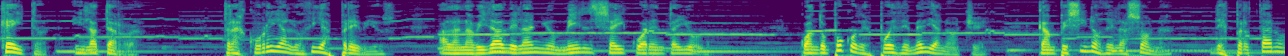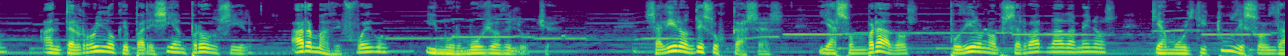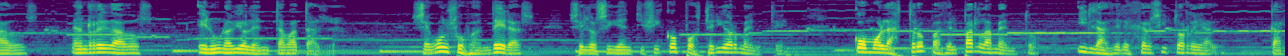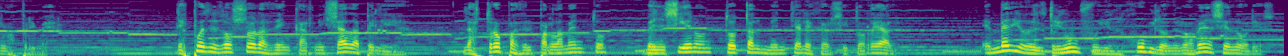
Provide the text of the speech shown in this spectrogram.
Keiton, Inglaterra. Transcurrían los días previos a la Navidad del año 1641, cuando poco después de medianoche, campesinos de la zona despertaron ante el ruido que parecían producir armas de fuego y murmullos de lucha. Salieron de sus casas y asombrados pudieron observar nada menos que a multitud de soldados enredados en una violenta batalla. Según sus banderas, se los identificó posteriormente como las tropas del Parlamento y las del Ejército Real Carlos I. Después de dos horas de encarnizada pelea, las tropas del Parlamento vencieron totalmente al Ejército Real. En medio del triunfo y el júbilo de los vencedores,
